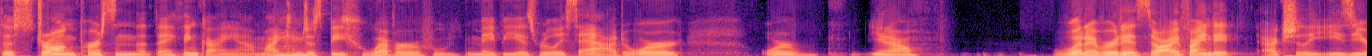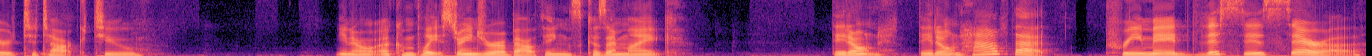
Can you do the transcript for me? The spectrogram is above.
the strong person that they think I am. I can mm-hmm. just be whoever who maybe is really sad or or you know whatever it is. So I find it actually easier to talk to you know a complete stranger about things cuz I'm like they don't they don't have that pre-made this is Sarah.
